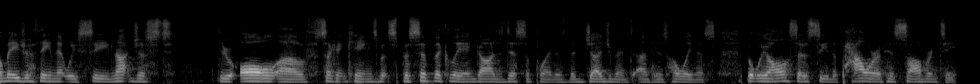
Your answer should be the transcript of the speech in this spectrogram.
a major theme that we see, not just through all of 2 Kings, but specifically in God's discipline, is the judgment of his holiness. But we also see the power of his sovereignty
